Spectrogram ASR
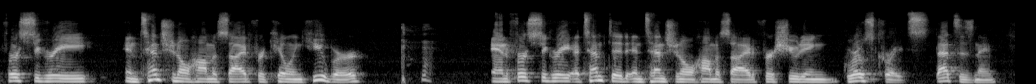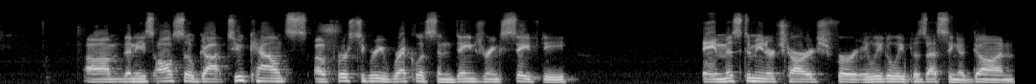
first degree intentional homicide for killing Huber, and first degree attempted intentional homicide for shooting Grosskreutz. That's his name. Um, then he's also got two counts of first degree reckless endangering safety, a misdemeanor charge for illegally possessing a gun,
